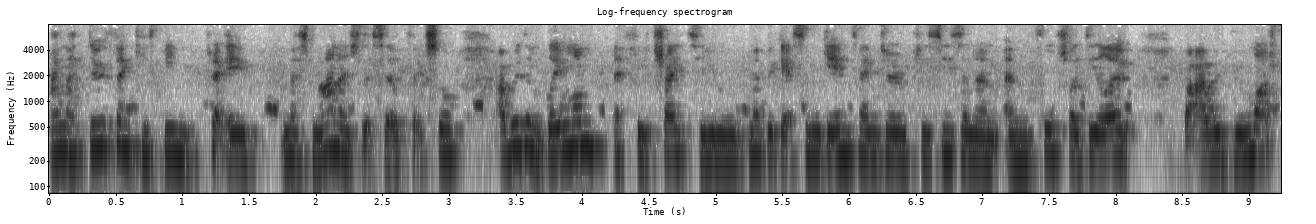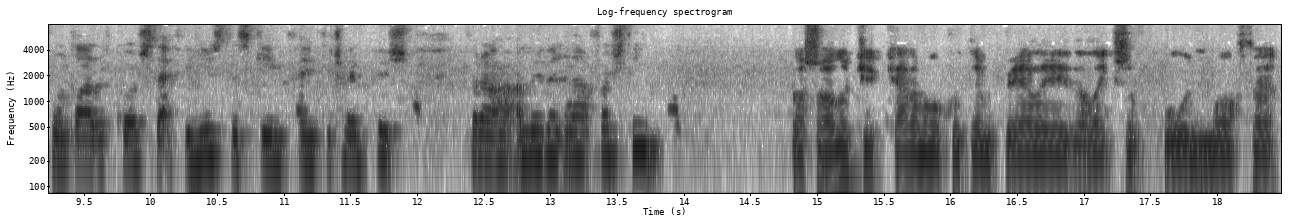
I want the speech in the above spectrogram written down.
and I do think he's been pretty mismanaged at Celtic. So I wouldn't blame him if he tried to, you know, maybe get some game time during pre-season and, and force a deal out. But I would be much more glad, of course, that if he used this game time to try and push for a, a move into that first team. Well, so I look at Karamoko Dembele, the likes of Owen Moffat,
